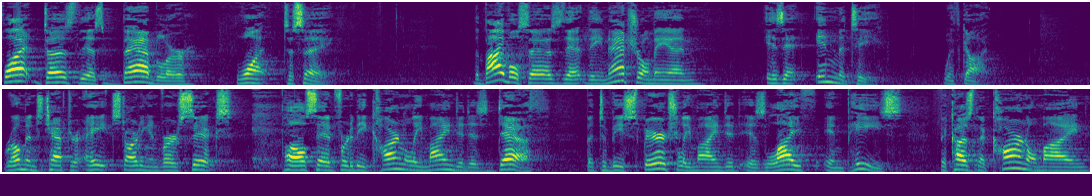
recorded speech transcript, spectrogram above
What does this babbler want to say? The Bible says that the natural man is at enmity with God. Romans chapter 8, starting in verse 6 Paul said, For to be carnally minded is death, but to be spiritually minded is life and peace, because the carnal mind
